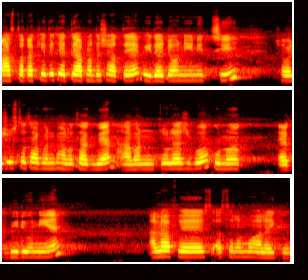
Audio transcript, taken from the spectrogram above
নাস্তাটা খেতে খেতে আপনাদের সাথে বিদায়টাও নিয়ে নিচ্ছি। সবাই সুস্থ থাকবেন ভালো থাকবেন। আবার চলে আসব কোনো এক ভিডিও নিয়ে। আল্লাহ হাফেজ, আসসালামু আলাইকুম।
